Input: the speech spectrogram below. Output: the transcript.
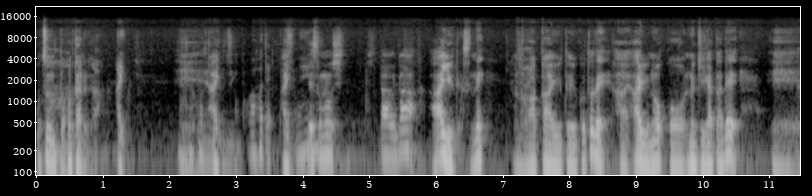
ポツンとホタルがはい、えー、はいはい、でその下が鮎ですねあの若鮎ということで鮎のこう抜き型で、え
